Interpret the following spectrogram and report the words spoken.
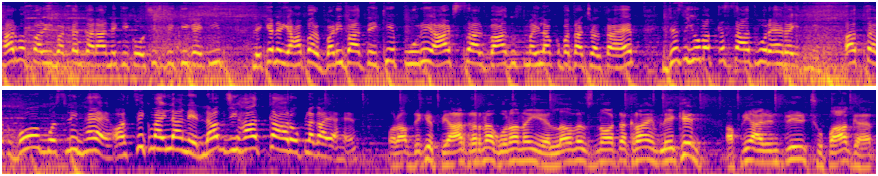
धर्म परिवर्तन कराने की कोशिश भी की गई थी। लेकिन यहाँ पर बड़ी बात देखिए, पूरे आठ साल बाद उस महिला को पता चलता है, जिस युवक के साथ वो रह रही थी। अब तक वो मुस्लिम है और सिख महिला ने लव जिहाद का आरोप लगाया है। और आप देखिए प्यार करना गुना नहीं है। Love is not a crime लेकिन अपनी आइडेंटिटी छुपाकर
